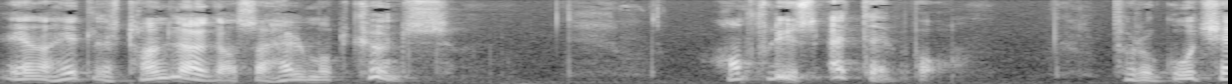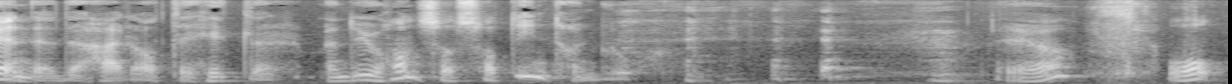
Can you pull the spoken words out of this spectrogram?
en av Hitlers tannleger, altså Helmut Kunz, han flys etterpå for å godkjenne det her til Hitler. Men det er jo han som har satt inn tannbroa. Ja. Og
